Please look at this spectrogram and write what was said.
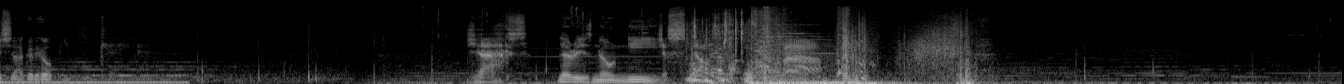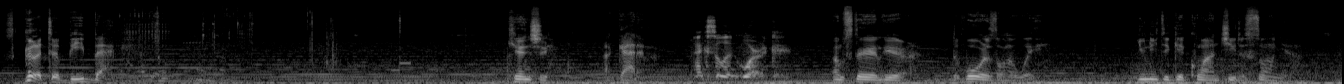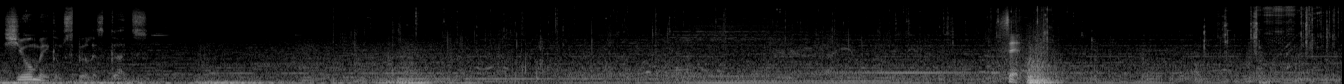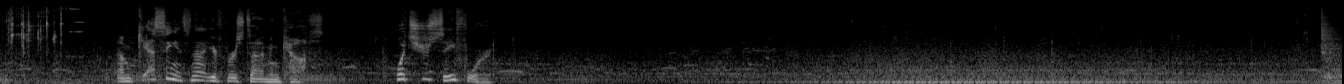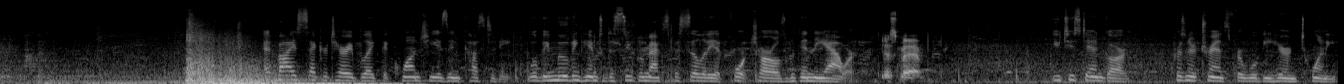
Wish I could help you, Liu Kang. Jax, there is no need. Just stop. it. It's good to be back. Kenshi, I got him. Excellent work. I'm staying here. D'Vorah's on her way. You need to get Quan Chi to Sonya. She'll make him spill his guts. Sit. I'm guessing it's not your first time in cuffs. What's your safe word? Advise Secretary Blake that Quan Chi is in custody. We'll be moving him to the Supermax facility at Fort Charles within the hour. Yes, ma'am. You two stand guard. Prisoner transfer will be here in 20.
